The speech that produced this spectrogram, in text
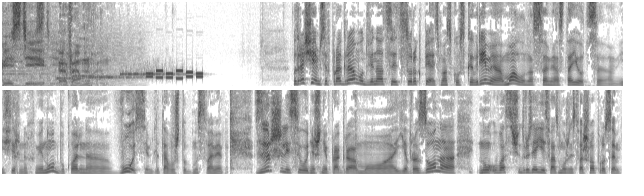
Вести ФМ. Возвращаемся в программу 12.45 московское время. Мало у нас с вами остается эфирных минут, буквально 8 для того, чтобы мы с вами завершили сегодняшнюю программу Еврозона. Ну, у вас еще, друзья, есть возможность ваши вопросы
